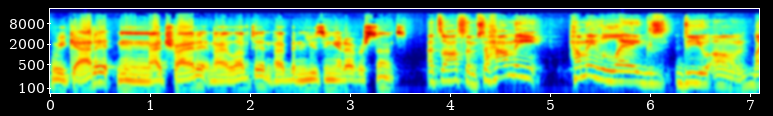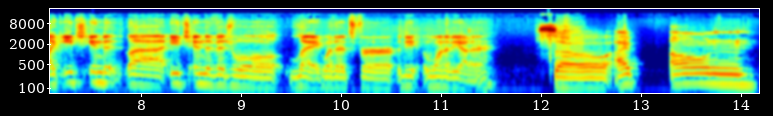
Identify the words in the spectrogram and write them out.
we got it and I tried it and I loved it and I've been using it ever since. That's awesome. So how many how many legs do you own? Like each indi- uh, each individual leg, whether it's for the one or the other. So I own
